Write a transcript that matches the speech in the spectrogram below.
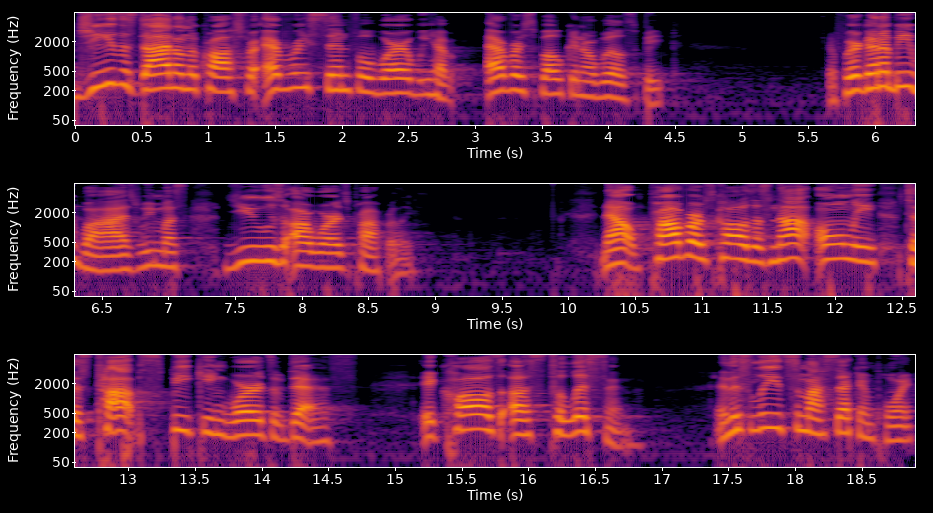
Jesus died on the cross for every sinful word we have ever spoken or will speak. If we're going to be wise, we must use our words properly. Now, Proverbs calls us not only to stop speaking words of death, it calls us to listen. And this leads to my second point.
